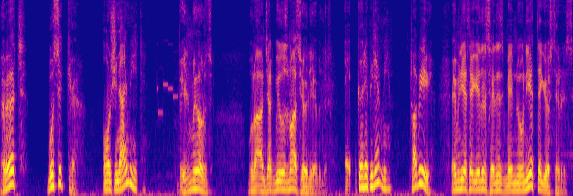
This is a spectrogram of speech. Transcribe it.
Evet, bu sikke. Orijinal miydi? Bilmiyoruz. Bunu ancak bir uzman söyleyebilir. E, görebilir miyim? Tabii. Emniyete gelirseniz memnuniyetle gösteririz.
